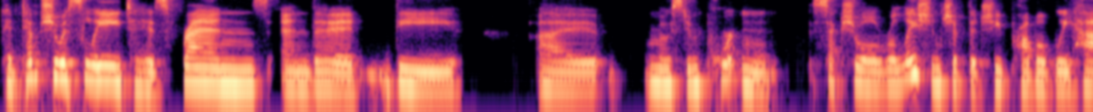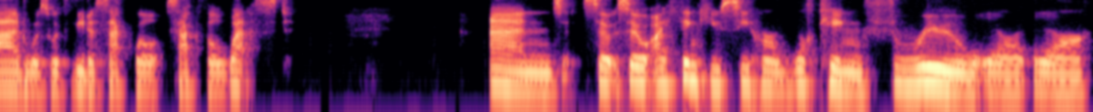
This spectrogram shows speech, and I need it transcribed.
contemptuously to his friends, and that the uh, most important sexual relationship that she probably had was with Vita Sackville, Sackville West. And so so i think you see her working through or or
